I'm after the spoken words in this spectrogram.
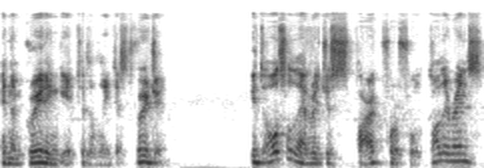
and upgrading it to the latest version. It also leverages Spark for fault tolerance,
